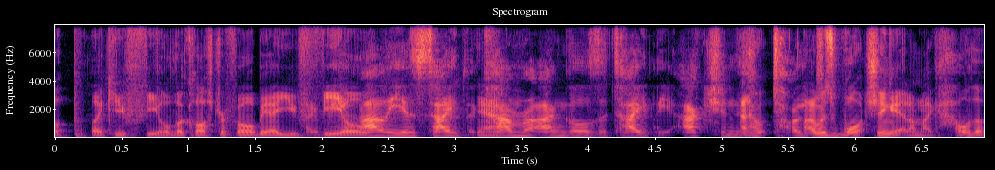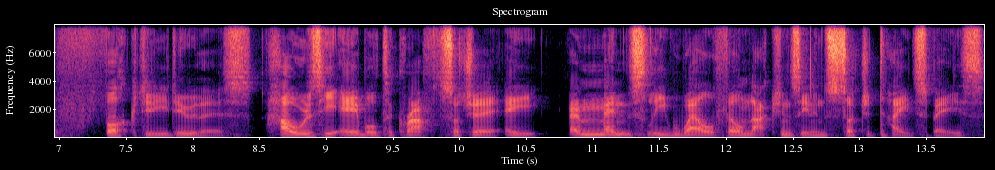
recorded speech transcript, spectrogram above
up. Like you feel the claustrophobia, you feel. the alley is tight, the Yeah. camera angles are tight, the action is I, tight. I was watching it and I'm like, how the fuck did he do this? How was he able to craft such a, a immensely well filmed action scene in such a tight space?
